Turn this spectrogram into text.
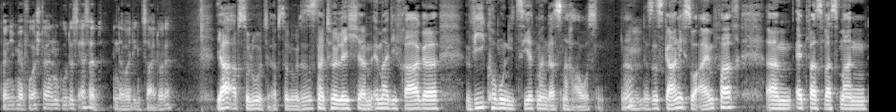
könnte ich mir vorstellen, ein gutes Asset in der heutigen Zeit, oder? Ja, absolut, absolut. Das ist natürlich ähm, immer die Frage, wie kommuniziert man das nach außen? Ne? Mhm. Das ist gar nicht so einfach. Ähm, etwas, was man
